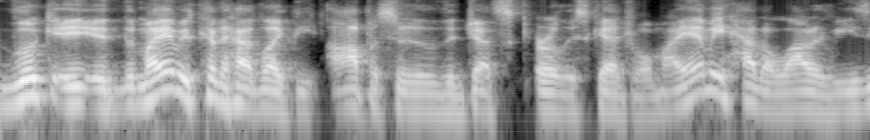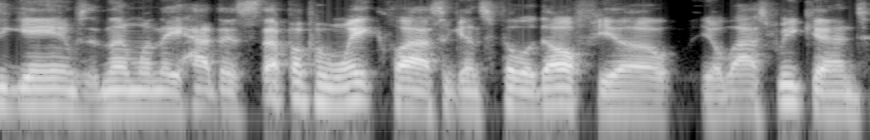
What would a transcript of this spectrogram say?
Look, it, the Miami's kind of had like the opposite of the Jets' early schedule. Miami had a lot of easy games, and then when they had to step up in weight class against Philadelphia, you know, last weekend,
